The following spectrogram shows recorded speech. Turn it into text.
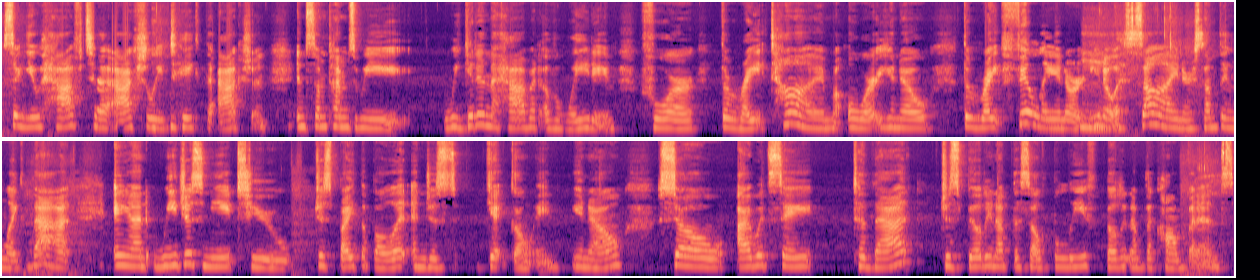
So you have to actually take the action. And sometimes we we get in the habit of waiting for the right time or you know the right feeling or you know a mm. sign or something like that. And we just need to just bite the bullet and just get going you know? So i would say to that just building up the self belief, building up the confidence.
